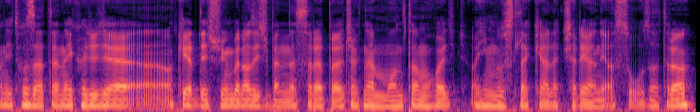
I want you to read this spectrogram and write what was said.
Annyit hozzátennék, hogy ugye a kérdésünkben az is benne szerepel, csak nem mondtam, hogy a himnuszt le kellett cserélni a szózatra,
